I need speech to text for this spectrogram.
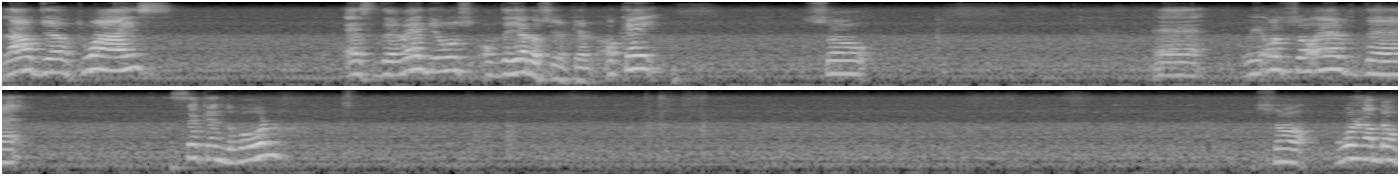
larger twice as the radius of the yellow circle okay? So uh, we also have the second rule so rule number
